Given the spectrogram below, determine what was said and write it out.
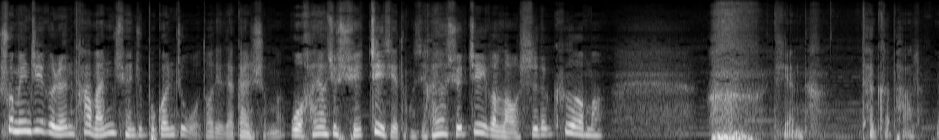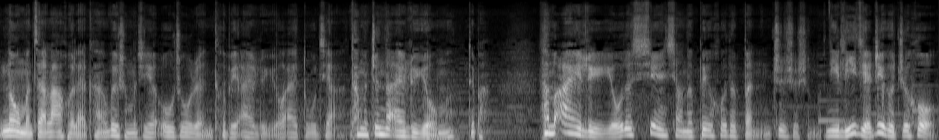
说明这个人他完全就不关注我到底在干什么。我还要去学这些东西，还要学这个老师的课吗？天哪，太可怕了！那我们再拉回来看，为什么这些欧洲人特别爱旅游、爱度假？他们真的爱旅游吗？对吧？他们爱旅游的现象的背后的本质是什么？你理解这个之后。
